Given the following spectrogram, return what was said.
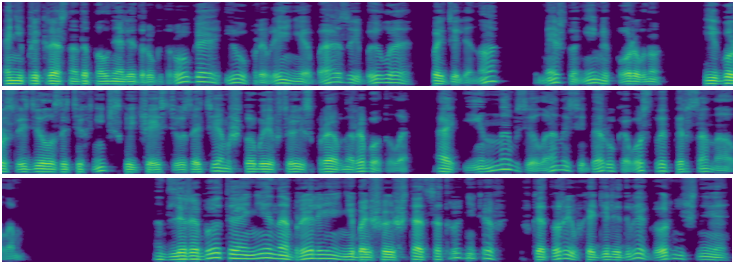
Они прекрасно дополняли друг друга, и управление базой было поделено между ними поровну, Егор следил за технической частью, за тем, чтобы все исправно работало, а Инна взяла на себя руководство персоналом. Для работы они набрали небольшой штат сотрудников, в который входили две горничные,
